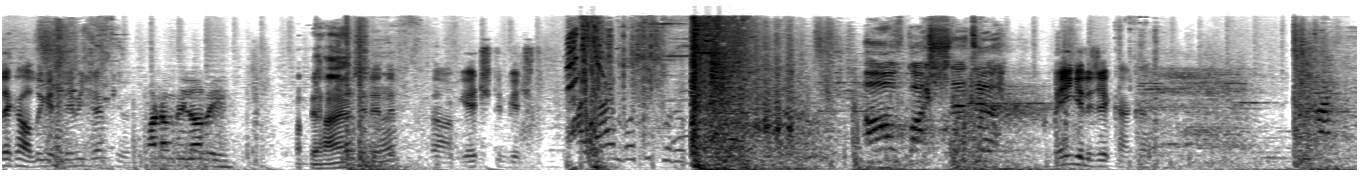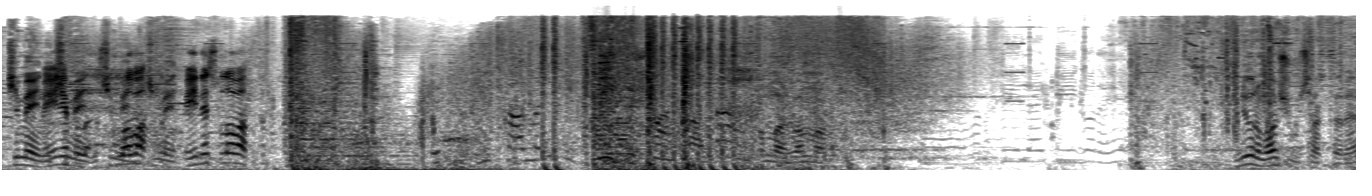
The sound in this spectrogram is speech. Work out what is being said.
Bende kaldı geçemeyeceğim ki. Behind. Denedim. Tamam geçtim geçtim. Alarm botu kuruldu. Av başladı. Main gelecek kanka. 2 main, 2 Main'e main, 2 slow main. 2 main. Main'e slow attım. Yük kalmadı ki. Bir düşman kaldı. One more, one more. Biliyorum abi şu bıçakları ya.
